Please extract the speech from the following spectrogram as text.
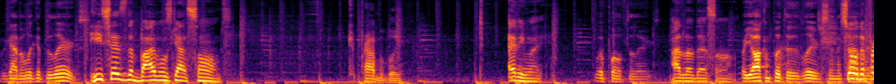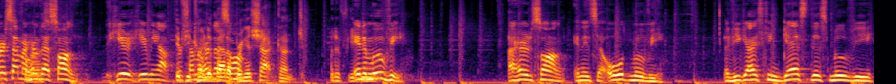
we got to look at the lyrics. He says the Bible's got Psalms. Probably. Anyway, We'll pull up the lyrics, I love that song. or y'all can put the lyrics in the. Comments. So the first time I for heard that song, hear hear me out. First If you time come I to heard that battle, song bring a shotgun. But if you in a movie, I heard a song and it's an old movie. If you guys can guess this movie,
